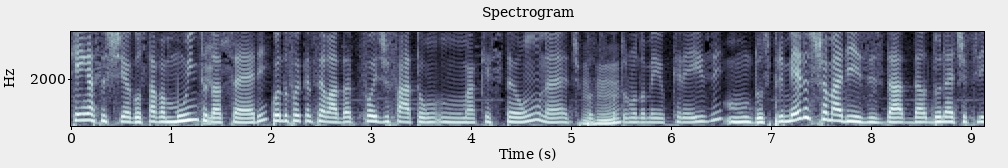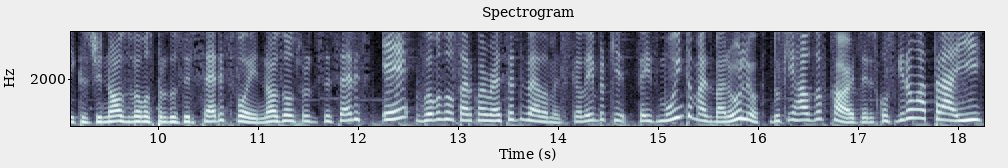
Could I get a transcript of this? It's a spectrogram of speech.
quem assistia gostava muito isso. da série. Quando foi cancelada, foi de fato um, uma questão, né? Tipo, uhum. ficou todo mundo meio crazy. Um dos primeiros chamarizes da, da, do Netflix de nós vamos produzir séries foi: nós vamos produzir séries e vamos voltar com Arrested Development Development, que eu lembro que fez muito mais barulho do que House of Cards. Eles conseguiram atrair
